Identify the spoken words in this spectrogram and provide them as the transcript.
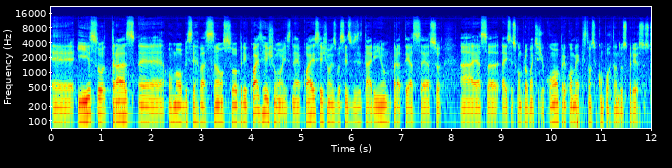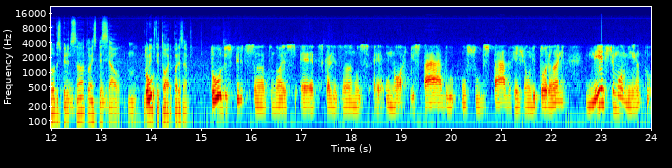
É, e isso traz é, uma observação sobre quais regiões, né? Quais regiões vocês visitariam para ter acesso a, essa, a esses comprovantes de compra e como é que estão se comportando os preços? Todo o Espírito Santo ou em especial no Grande Vitória, por exemplo? Todo o Espírito Santo. Nós é, fiscalizamos é, o norte do estado, o sul do estado, região litorânea. Neste momento,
